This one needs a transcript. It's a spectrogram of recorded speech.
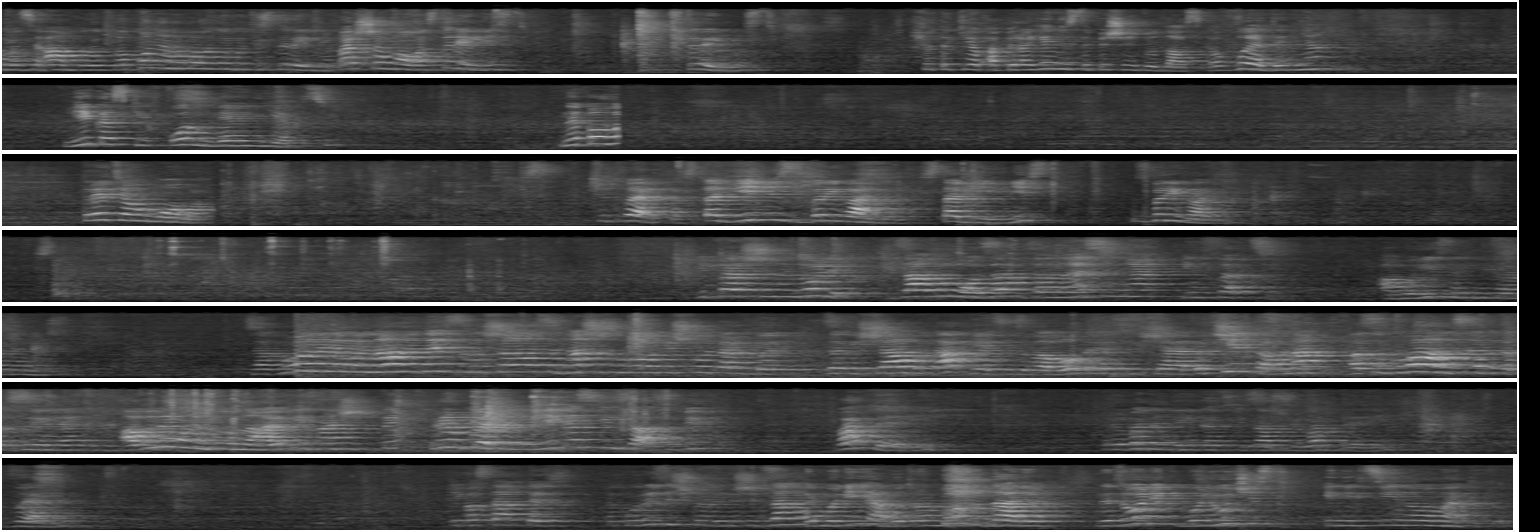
форми це ампули і флакони, вони повинні бути стерильні. Перша умова стерильність. Стерильність. Що таке апірогенність, пишіть, будь ласка, введення лікарських форм для ін'єкцій. Не повинні Третя умова. Четверта. Стабільність зберігання. Стабільність зберігання. Перший недолік загроза занесення інфекцій або різних мікроорганізмів. Загроза не минали десь залишалася, наша школа пішла так би захищав би, так, я це володаря захищає. Печінка, вона асорбувала на себе токсини, а вони вони лунають, і значить при введенні лікарських засобів в артерії, при введенні лікарських засобів в артерії, вени, і поставте таку ризичку напишіть загроза емболія або тромбозу, далі недолік, болючість ін'єкційного методу.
